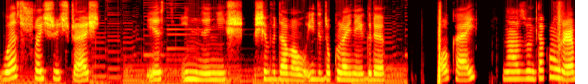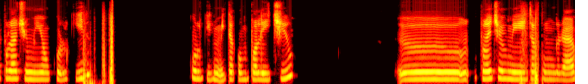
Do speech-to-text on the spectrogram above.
West 666 jest inny niż się wydawało. Idę do kolejnej gry. Okej. Znalazłem taką grę, polecił mi ją Kulkid. Kulkid mi taką polecił. Yy, polecił mi taką grę,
